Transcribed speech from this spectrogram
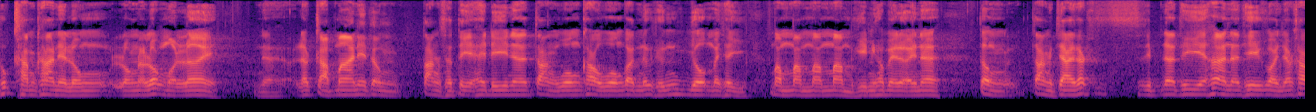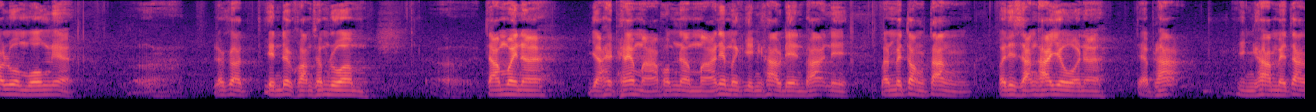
ทุกคำข้าเนี่ยลงลงนรกหมดเลยนะแล้วกลับมานี่ต้องตั้งสติให้ดีนะ ตั้งวงเข้าวงก็นึกถึงโยมไม่ใช่มัมมัมมัมมัมกินเข้าไปเลยนะ ต้องตั้งใจสักสิบนาทีห้านาทีก่อนจะเข้าร่วมวงเนี่ยแล้วก็กินด้วยความสำรวม จำไว้นะ อย่าให้แพ้หมาผมนะหมาเนี่ยมันกินข้าวเดนพระนี่ มันไม่ต้องตั้งปฏิสังขายโยนะ แต่พระกินข้าวไม่ตั้ง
